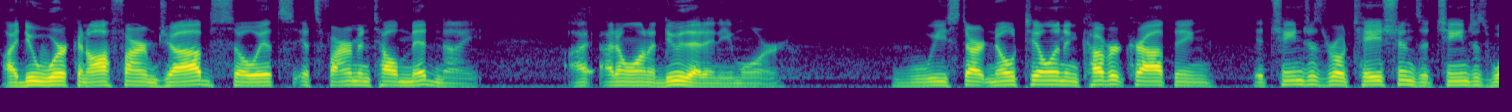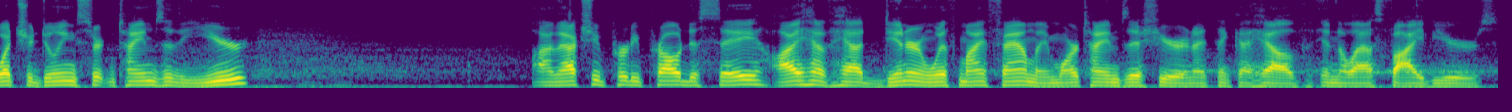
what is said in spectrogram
I do work an off-farm job, so it's, it's farm until midnight. I, I don't want to do that anymore we start no-tilling and cover cropping, it changes rotations, it changes what you're doing certain times of the year. I'm actually pretty proud to say I have had dinner with my family more times this year than I think I have in the last five years.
